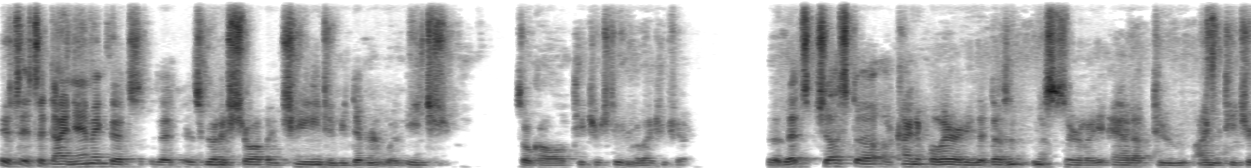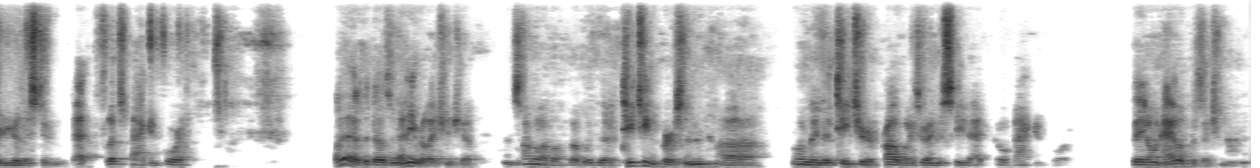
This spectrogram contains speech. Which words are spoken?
it's it's a dynamic that's that is going to show up and change and be different with each so-called teacher-student relationship. That's just a, a kind of polarity that doesn't necessarily add up to I'm the teacher, you're the student. That flips back and forth as it does in any relationship on some level. But with the teaching person, uh, only the teacher probably is going to see that go back and forth. They don't have a position on it.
